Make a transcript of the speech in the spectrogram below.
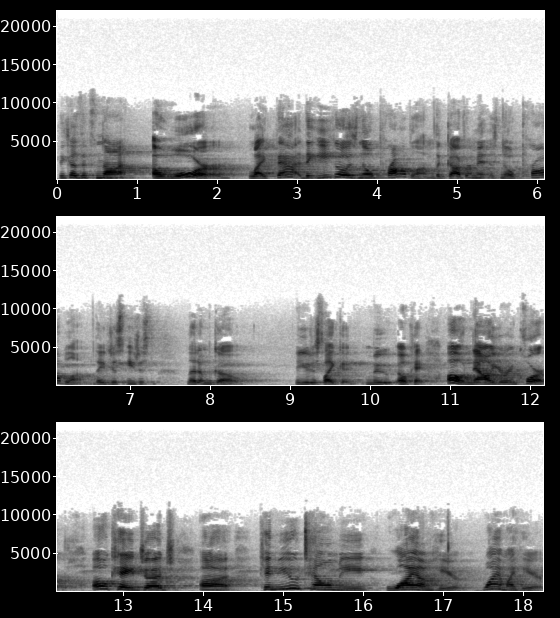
Because it's not a war like that. The ego is no problem. The government is no problem. They just you just let them go. You just like move. Okay. Oh, now you're in court. Okay, judge. Uh, can you tell me why I'm here? Why am I here?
